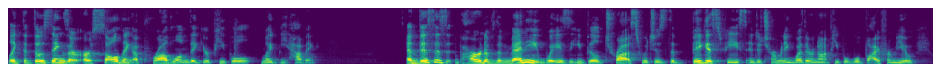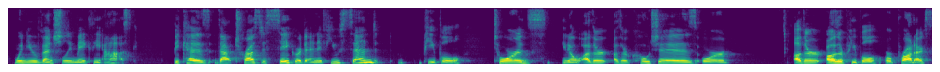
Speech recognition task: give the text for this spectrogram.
Like that those things are, are solving a problem that your people might be having. And this is part of the many ways that you build trust, which is the biggest piece in determining whether or not people will buy from you when you eventually make the ask. Because that trust is sacred. And if you send people towards, you know, other other coaches or other other people or products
